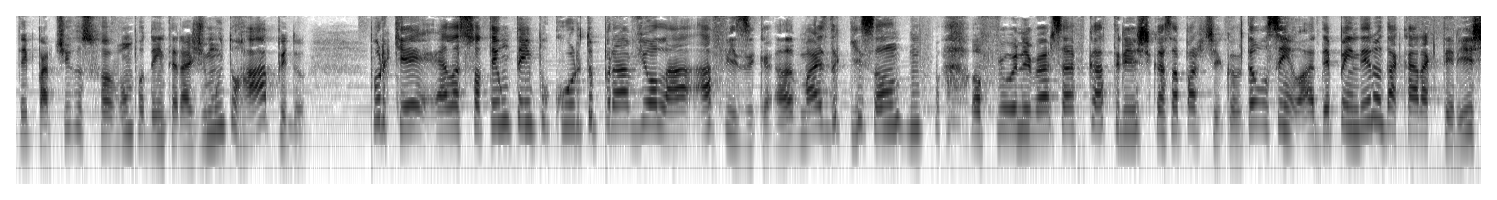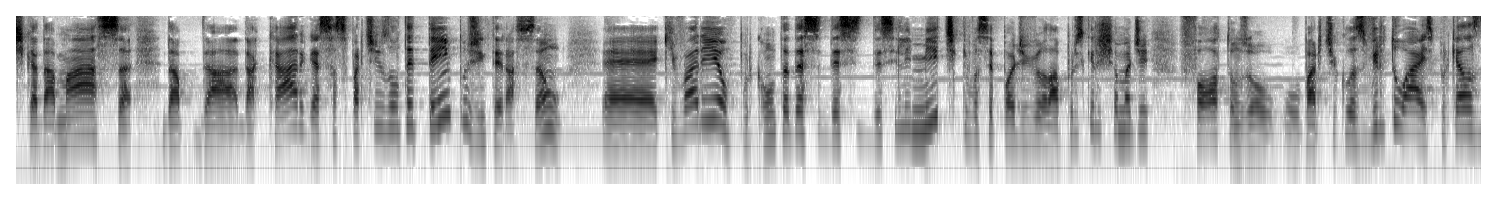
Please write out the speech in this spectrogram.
tem partículas que vão poder interagir muito rápido porque ela só tem um tempo curto para violar a física. Mais do que isso, o universo vai ficar triste com essa partícula. Então, assim, dependendo da característica, da massa, da, da, da carga, essas partículas vão ter tempos de interação é, que variam por conta desse, desse, desse limite que você pode violar. Por isso que ele chama de fótons ou, ou partículas virtuais, porque elas,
